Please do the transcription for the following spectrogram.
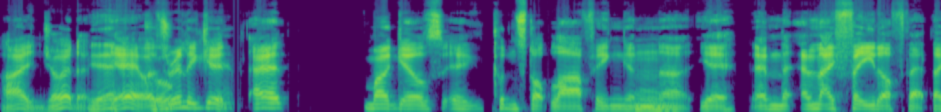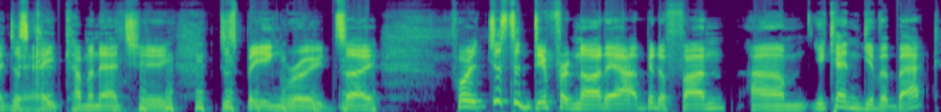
I enjoyed it. Yeah, Yeah, it was cool. really good. Uh, my girls uh, couldn't stop laughing, and Mm. uh, yeah, and and they feed off that. They just Yeah. keep coming at you, just being rude. So for just a different night out, a bit of fun. Um, you can give it back.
